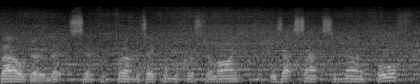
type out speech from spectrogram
Baldo. Let's uh, confirm as they come across the line. Is that Sanson now in fourth?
